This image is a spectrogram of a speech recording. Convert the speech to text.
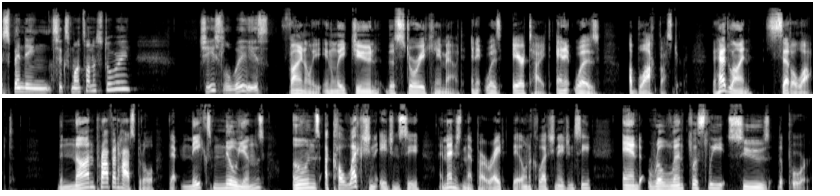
spending six months on a story, geez Louise. Finally, in late June, the story came out, and it was airtight, and it was a blockbuster. The headline said a lot. The nonprofit hospital that makes millions owns a collection agency. I mentioned that part, right? They own a collection agency and relentlessly sues the poor.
